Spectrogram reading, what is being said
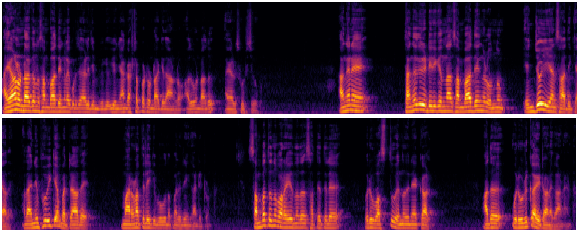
അയാളുണ്ടാക്കുന്ന സമ്പാദ്യങ്ങളെക്കുറിച്ച് അയാൾ ചിന്തിക്കും അയ്യോ ഞാൻ കഷ്ടപ്പെട്ടുണ്ടാക്കിയതാണല്ലോ. അതുകൊണ്ട് അത് അയാൾ സൂക്ഷിച്ചു വെക്കും. അങ്ങനെ തങ്ങൾക്ക് കിട്ടിയിരിക്കുന്ന സമ്പാദ്യങ്ങളൊന്നും എൻജോയ് ചെയ്യാൻ സാധിക്കാതെ അത് അനുഭവിക്കാൻ പറ്റാതെ മരണത്തിലേക്ക് പോകുന്ന പലരെയും കണ്ടിട്ടുണ്ട്. സമ്പത്തെന്ന് പറയുന്നത് സത്യത്തിൽ ഒരു വസ്തു എന്നതിനേക്കാൾ അത് ഒരു ഒഴുക്കായിട്ടാണ് കാണേണ്ടത്.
